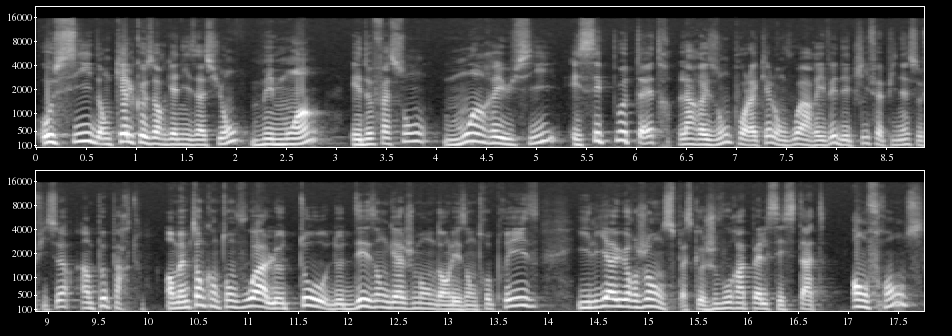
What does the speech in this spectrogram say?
Aussi dans quelques organisations, mais moins et de façon moins réussie. Et c'est peut-être la raison pour laquelle on voit arriver des Chief Happiness Officers un peu partout. En même temps, quand on voit le taux de désengagement dans les entreprises, il y a urgence, parce que je vous rappelle ces stats en France,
